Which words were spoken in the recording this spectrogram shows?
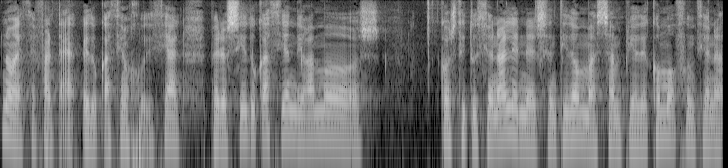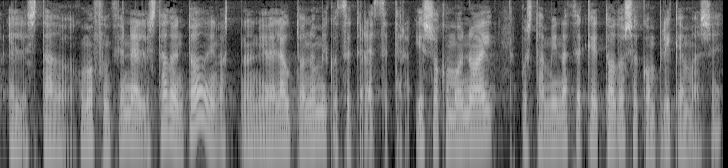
No hace falta educación judicial, pero sí educación, digamos, constitucional en el sentido más amplio de cómo funciona el Estado, cómo funciona el Estado en todo, a nivel autonómico, etcétera, etcétera. Y eso como no hay, pues también hace que todo se complique más. ¿eh?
